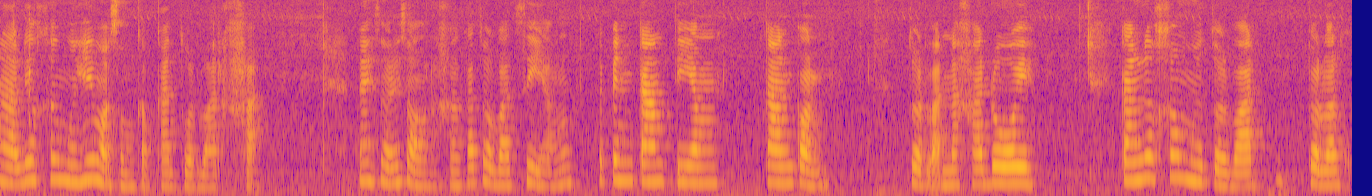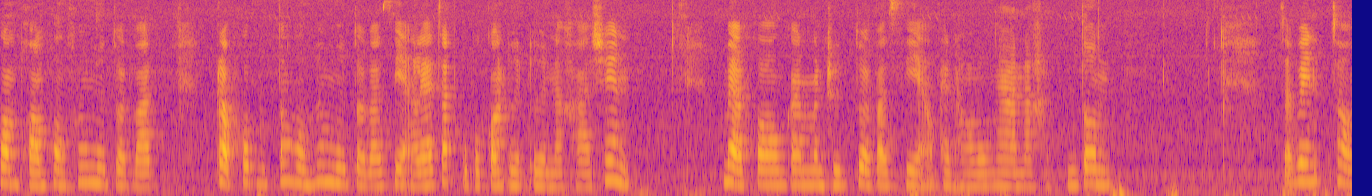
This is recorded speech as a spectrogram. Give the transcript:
ณาเลือกเครื่องมือให้เหมาะสมกับการตรวจวัดค่ะ ในส่วนที่2นะคะการตรวจวัดเสียงจะเป็นการเตรียมการก่อนตรวจวัดนะคะ โดย การเลือกเครื่องมือตรวจวัด ตรวจวัดความพร้อมของเครื่องมือตรวจวัด ปรับความถูกต้องของเครื่องมือตรวจวัดเสียง และจัดอุปกรณ์อื่น ๆนะคะ เช่น แบบฟอร์มการบันทึกตรวจวัดเสียง แผนผังโรงงานนะคะเป็นต้น จะเป็นสอง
